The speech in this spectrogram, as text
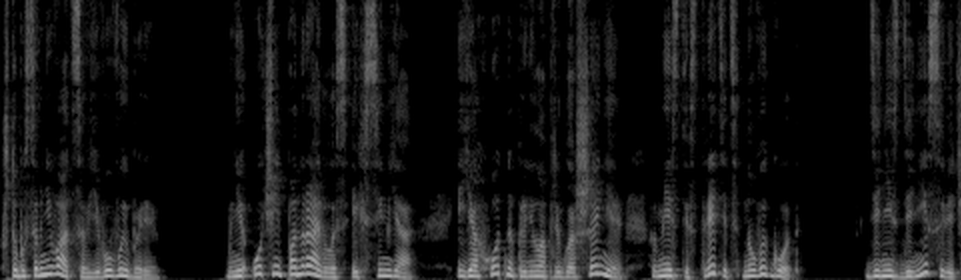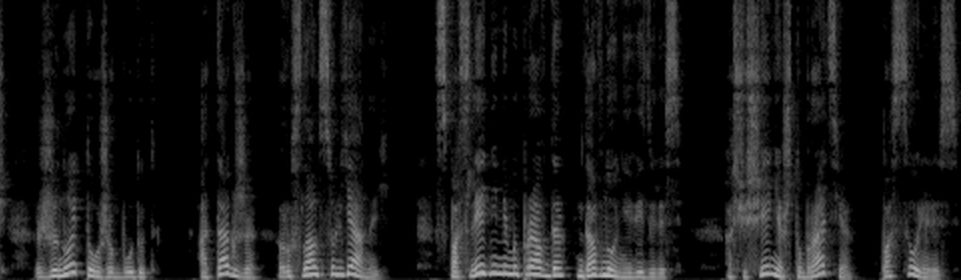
чтобы сомневаться в его выборе. Мне очень понравилась их семья, и я охотно приняла приглашение вместе встретить Новый год. Денис Денисович с женой тоже будут, а также Руслан с Ульяной. С последними мы, правда, давно не виделись. Ощущение, что братья поссорились.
